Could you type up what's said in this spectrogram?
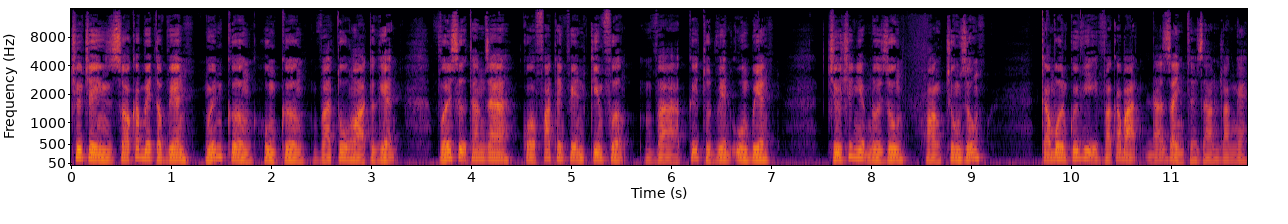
Chương trình do các biên tập viên Nguyễn Cường, Hùng Cường và Tu Hòa thực hiện với sự tham gia của phát thanh viên Kim Phượng và kỹ thuật viên Uông Biên. Chịu trách nhiệm nội dung Hoàng Trung Dũng. Cảm ơn quý vị và các bạn đã dành thời gian lắng nghe.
